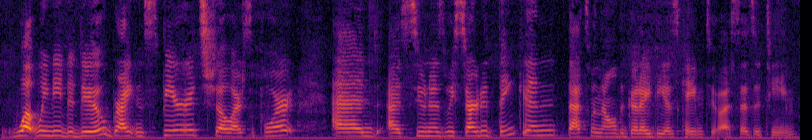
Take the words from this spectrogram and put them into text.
what we need to do, brighten spirits, show our support. And as soon as we started thinking, that's when all the good ideas came to us as a team.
